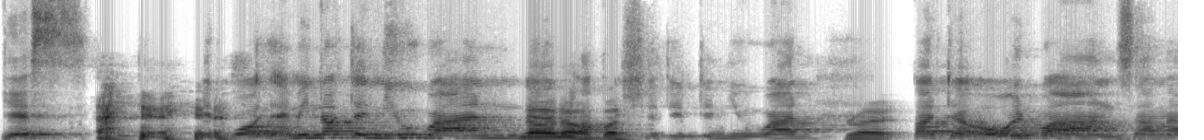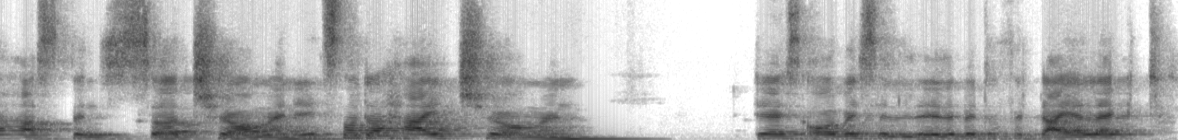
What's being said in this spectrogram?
Yes, it was. I mean, not the new one. No, no, publisher but, did the new one. Right. But the old ones are my husband's uh, German. It's not a high German. There's always a little bit of a dialect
